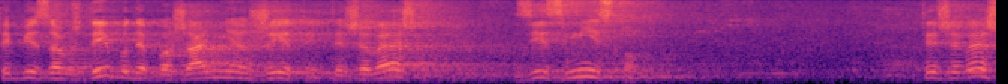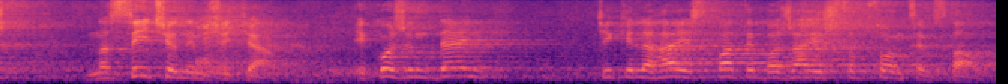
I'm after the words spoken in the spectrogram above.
тобі завжди буде бажання жити. Ти живеш зі змістом. Ти живеш насиченим життям. І кожен день тільки лягаєш спати, бажаєш, щоб сонце встало.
